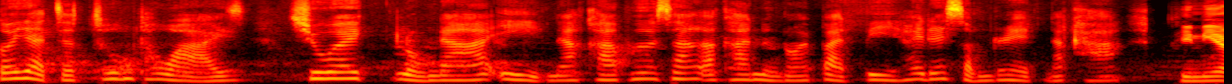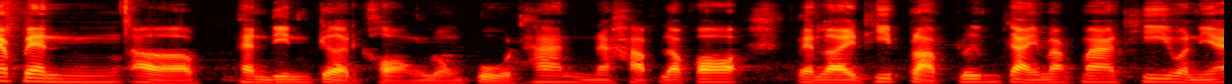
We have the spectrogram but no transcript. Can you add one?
ก็อยากจะทุ่มถวายช่วยหลวงนาอีกนะคะ เพื่อสร้างอาคาร 108 ปีให้ได้สำเร็จนะคะ ที่นี่เป็นแผ่นดินเกิดของหลวงปู่ท่านนะครับ แล้วก็เป็นอะไรที่ปรับปลื้มใจมาก ๆ ที่วันนี้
